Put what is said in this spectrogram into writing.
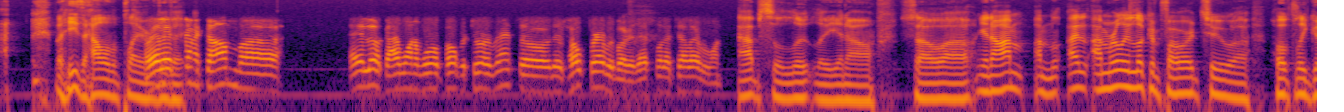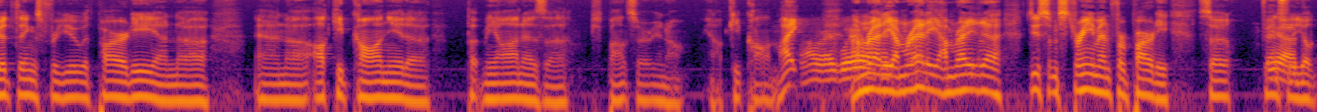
but he's a hell of a player, Well, it's going to come. Uh, hey, look, I won a World Poker Tour event, so there's hope for everybody. That's what I tell everyone. Absolutely, you know. So uh, you know, I'm I'm I, I'm really looking forward to uh, hopefully good things for you with Party, and uh, and uh, I'll keep calling you to put me on as a sponsor, you know, you know, keep calling Mike. All right, well, I'm ready. I'm ready. I'm ready to do some streaming for party. So eventually Yeah. you'll.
